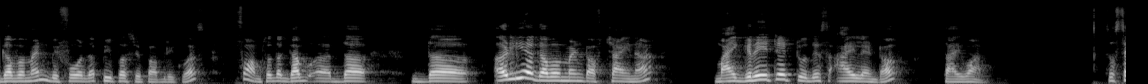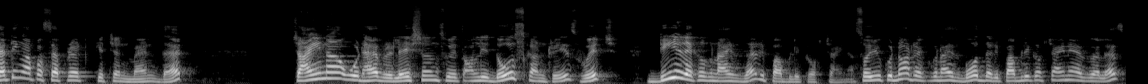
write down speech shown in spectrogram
government before the People's Republic was formed. So, the, uh, the, the earlier government of China migrated to this island of Taiwan. So, setting up a separate kitchen meant that China would have relations with only those countries which de-recognize the Republic of China. So, you could not recognize both the Republic of China as well as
